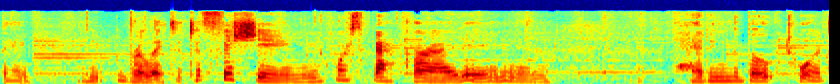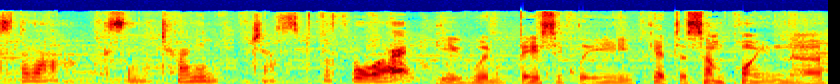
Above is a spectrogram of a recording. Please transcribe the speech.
they relate it to fishing and horseback riding and heading the boat towards the rocks and turning it just before. He would basically get to some point in a,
